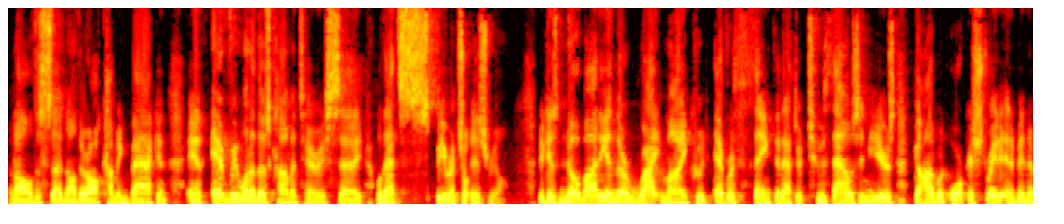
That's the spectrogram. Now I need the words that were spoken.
and all of a sudden, all they're all coming back, and and every one of those commentaries say, well, that's spiritual Israel because nobody in their right mind could ever think that after 2,000 years, God would orchestrate it and been a,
